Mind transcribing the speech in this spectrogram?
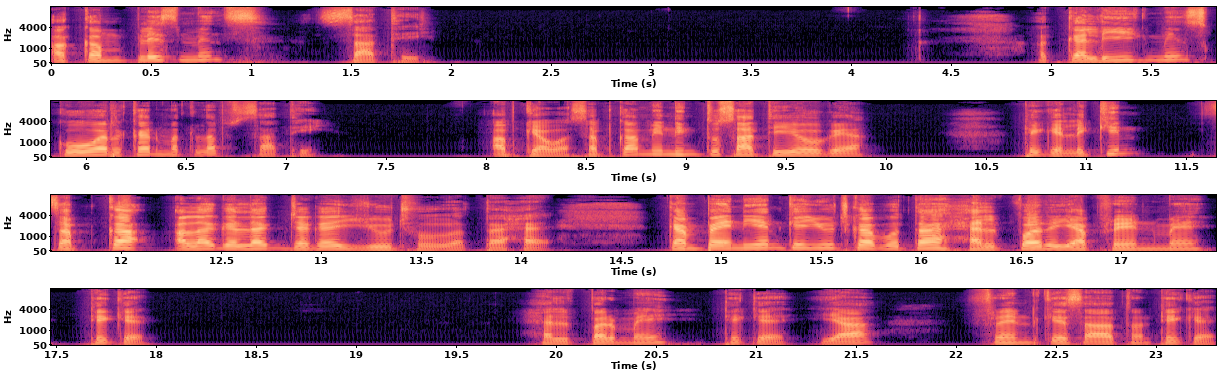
अकम्प्लिस मीन्स साथी. कलीग मीन्स को वर्कर मतलब साथी. अब क्या हुआ? सबका मीनिंग तो साथी हो गया. ठीक है, लेकिन सबका अलग अलग जगह यूज़ होता है. कंपेनियन के यूज़ कब होता है? हेल्पर या फ्रेंड में, ठीक है? हेल्पर में, ठीक है? या फ्रेंड के साथ हो, ठीक है?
